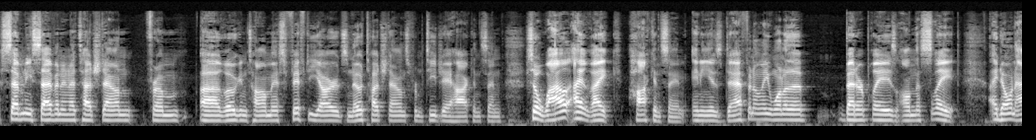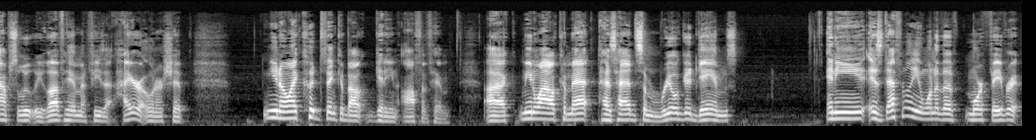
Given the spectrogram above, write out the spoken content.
77 and a touchdown from uh, Logan Thomas, 50 yards, no touchdowns from TJ Hockenson. So while I like Hockenson, and he is definitely one of the better plays on the slate, I don't absolutely love him if he's at higher ownership you know, I could think about getting off of him. Uh, meanwhile, Kmet has had some real good games and he is definitely one of the more favorite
